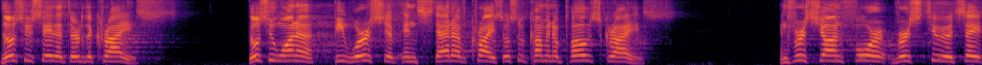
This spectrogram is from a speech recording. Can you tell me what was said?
those who say that they're the Christ, those who want to be worshiped instead of Christ, those who come and oppose Christ. In 1 John 4, verse 2, it would say,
